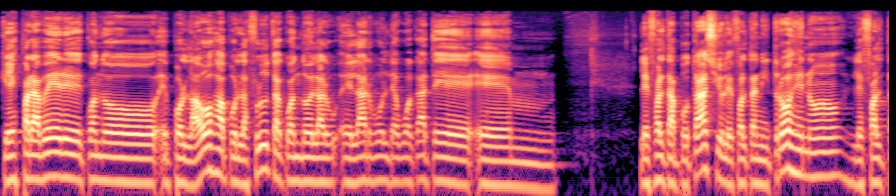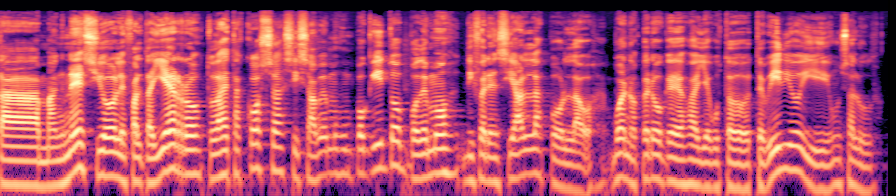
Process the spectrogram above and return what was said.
que es para ver eh, cuando eh, por la hoja, por la fruta, cuando el, árbol de aguacate em, le falta potasio, le falta nitrógeno, le falta magnesio, le falta hierro, todas estas cosas, si sabemos un poquito, podemos diferenciarlas por la hoja. Bueno, espero que os haya gustado este vídeo y un saludo.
